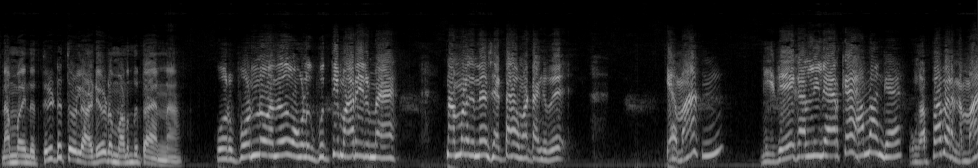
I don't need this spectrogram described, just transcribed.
நம்ம இந்த திருட்டு தொழில் அடியோட மறந்துட்டா என்ன? ஒரு பொண்ணு வந்தது உங்களுக்கு புத்தி மாறிடுமே. நம்மளுக்கு என்ன செட் ஆக மாட்டாங்குது. ஏமா நீ இதே கல்லில இருக்க? ஆமாங்க. உங்க அப்பா பேர் என்னம்மா?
